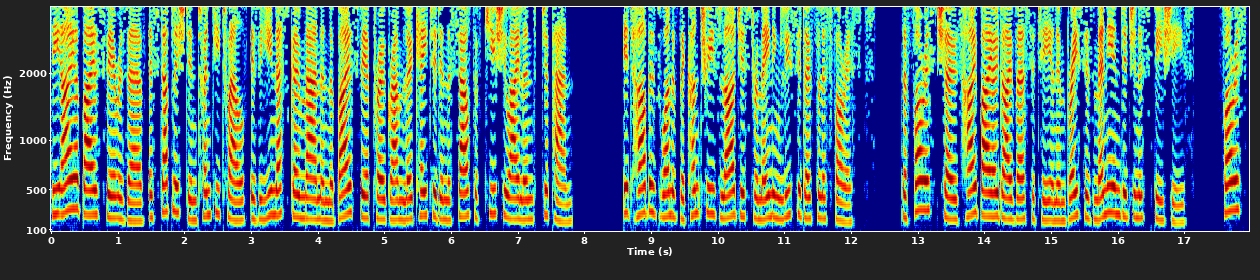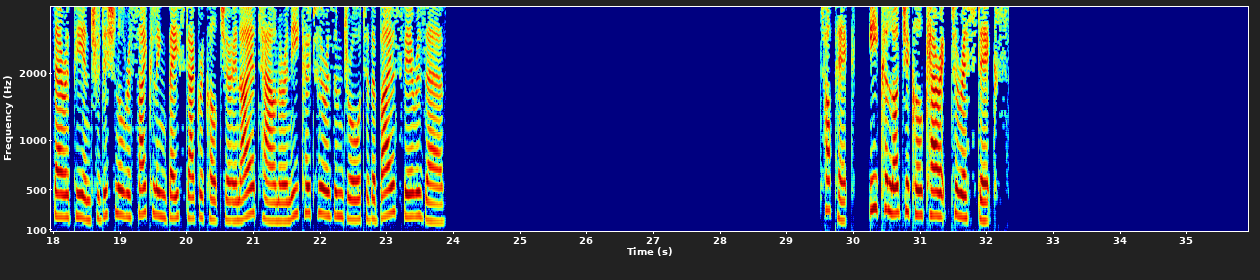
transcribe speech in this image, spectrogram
The Aya Biosphere Reserve established in 2012 is a UNESCO Man and the Biosphere Program located in the south of Kyushu Island, Japan. It harbors one of the country's largest remaining Lucidophilous forests. The forest shows high biodiversity and embraces many indigenous species. Forest therapy and traditional recycling-based agriculture in Aya Town are an ecotourism draw to the Biosphere Reserve. Topic: Ecological characteristics.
